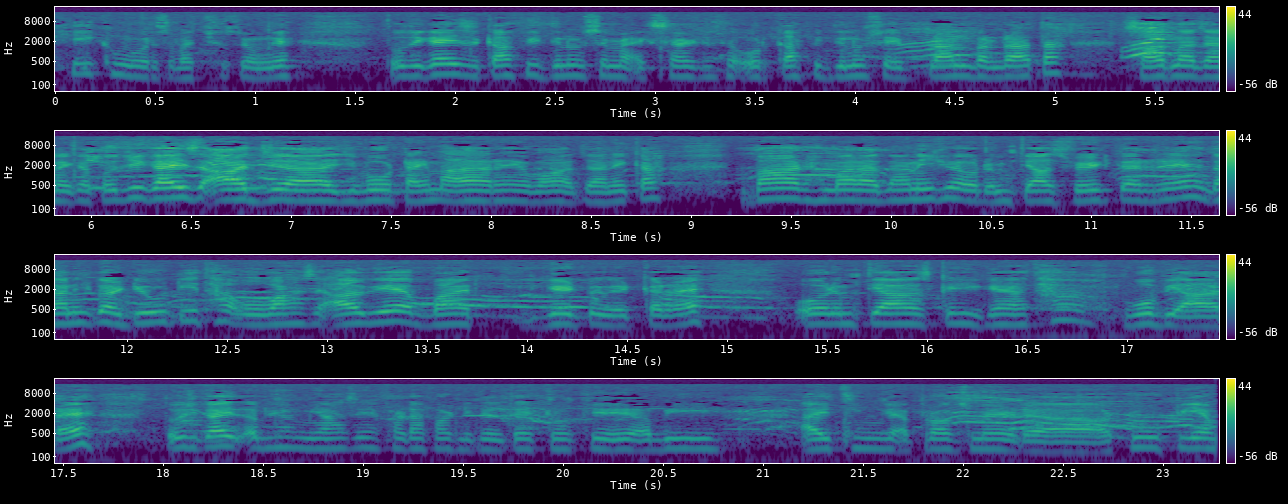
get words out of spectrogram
ठीक होंगे और सब अच्छे से होंगे। तो जी गाइज़ काफ़ी दिनों से मैं एक्साइटेड था और काफ़ी दिनों से प्लान बन रहा था साउथ ना जाने का। तो जी गाइज़ आज वो टाइम आ रहे हैं वहाँ जाने का। बाहर हमारा दानिश है और इम्तियाज़ वेट कर रहे हैं। दानिश का ड्यूटी था, वो वहाँ से आ गया बाहर गेट पे वेट कर रहे है। और इम्तियाज़ कहीं गया था वो भी आ रहा है। तो जी गाइज़ अभी हम यहाँ से फटाफट निकलते हैं क्योंकि अभी I think approximate two P M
